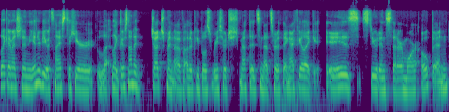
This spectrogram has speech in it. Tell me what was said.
like I mentioned in the interview, it's nice to hear like there's not a judgment of other people's research methods and that sort of thing. I feel like it is students that are more open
